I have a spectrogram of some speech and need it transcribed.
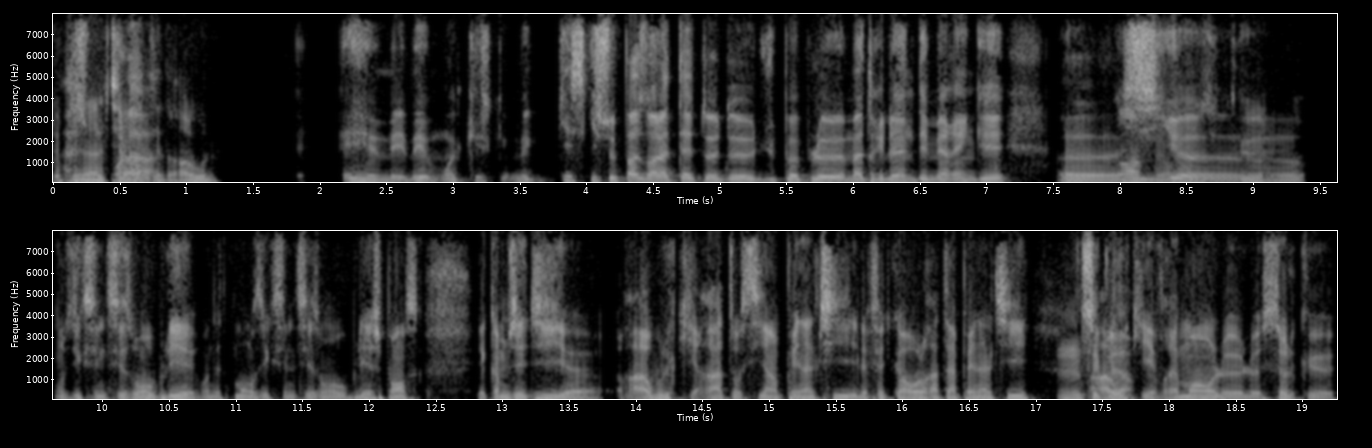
le penalty raté de Raoul. Et mais, mais, moi, qu'est-ce, mais qu'est-ce qui se passe dans la tête de, du peuple madrilène, des merengues euh, oh, si, euh... on dit que c'est une saison oubliée. Honnêtement, on dit que c'est une saison oubliée, je pense. Et comme j'ai dit, euh, Raoul qui rate aussi un penalty, le fait que Raoul rate un penalty, Mmh, Raoul clair. qui est vraiment le, le seul que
